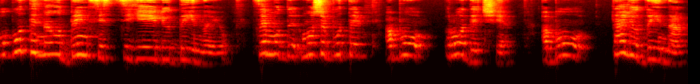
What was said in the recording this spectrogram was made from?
побути наодинці з цією людиною. Це може бути або родичі, або та людина,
